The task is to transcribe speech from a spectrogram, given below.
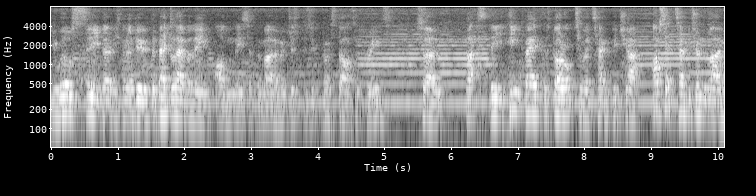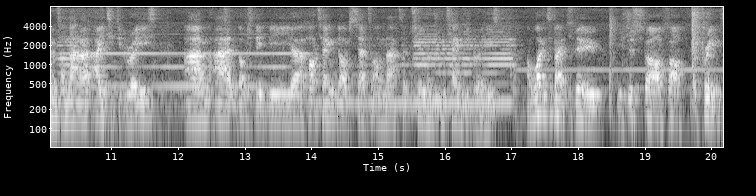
you will see that it's going to do the bed leveling on this at the moment just as it's going to start a print so that's the heat bed has got up to a temperature I've set the temperature at the moment on that at 80 degrees um, and obviously the uh, hot end I've set on that at 210 degrees and what it's about to do is just start off the print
